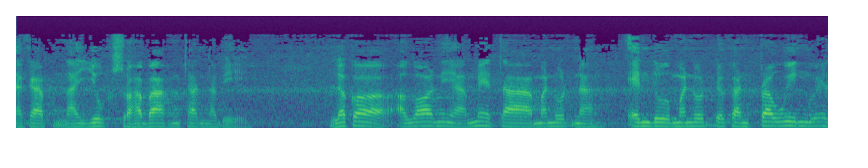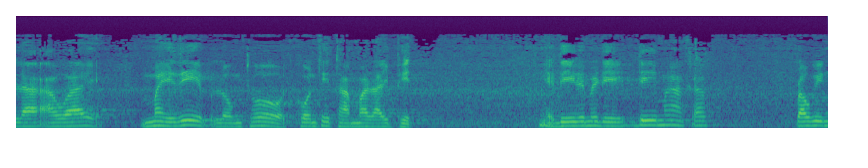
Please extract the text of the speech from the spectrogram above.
นะครับ ในยุคสฮาบะของท่านนาบี แล้วก็อัลลอฮ์เนี่ยเมตตามนุษย์นะเอ็นดูมนุษย์ด้วยกันประวิงเวลาเอาไว้ ไม่รีบลงโทษ คนที่ทำอะไรผิดเนี่ยดีหรือไม่ดี ดีมากครับ ประวิง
